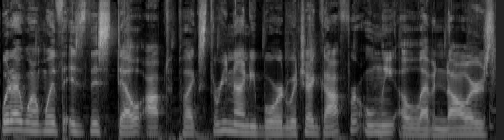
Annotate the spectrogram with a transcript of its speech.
What I went with is this Dell Optiplex 390 board which I got for only $11.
